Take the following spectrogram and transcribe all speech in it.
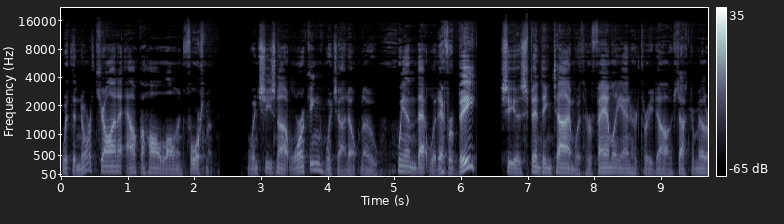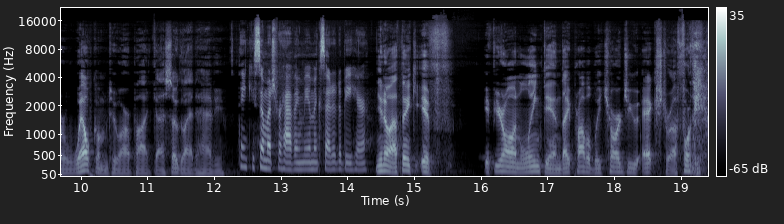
with the North Carolina Alcohol Law Enforcement. When she's not working, which I don't know when that would ever be, she is spending time with her family and her three dogs. Dr. Miller, welcome to our podcast. So glad to have you. Thank you so much for having me. I'm excited to be here. You know, I think if if you're on LinkedIn, they probably charge you extra for the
